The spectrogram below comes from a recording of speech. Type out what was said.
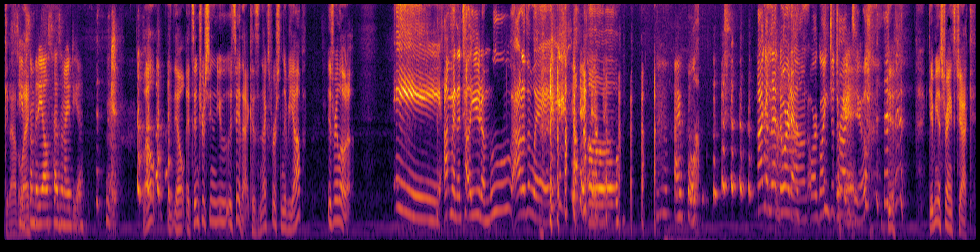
Get out of see the if way. somebody else has an idea. well, you know, it's interesting that you would say that because the next person to be up is Raylona. Hey, I'm gonna tell you to move out of the way. Oh, I will. Knocking that door down, or going to try Okay. to. Gi- give me a strength check.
